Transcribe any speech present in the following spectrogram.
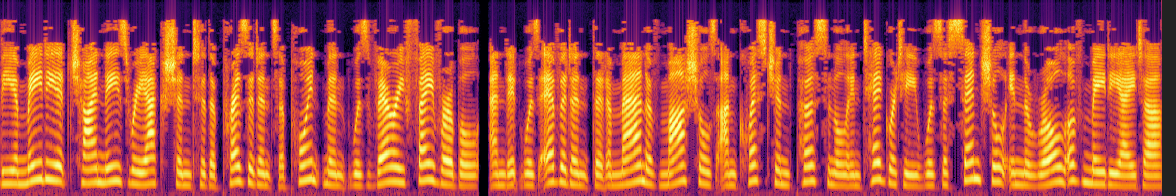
The immediate Chinese reaction to the president's appointment was very favorable, and it was evident that a man of Marshall's unquestioned personal integrity was essential in the role of mediator.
